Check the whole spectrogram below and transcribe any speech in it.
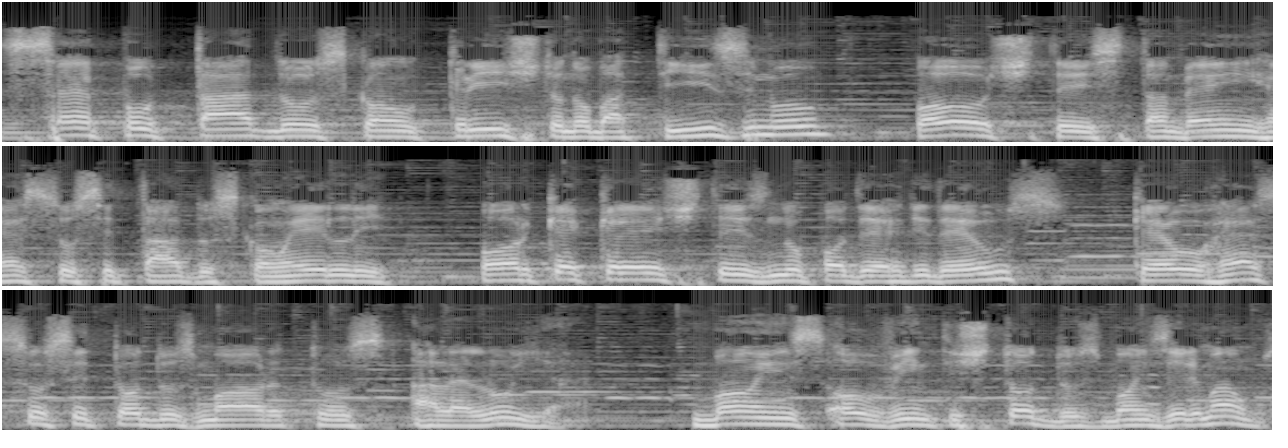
sepultados com Cristo no batismo, fostes também ressuscitados com Ele, porque crestes no poder de Deus, que o ressuscitou dos mortos. Aleluia. Bons ouvintes todos, bons irmãos,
